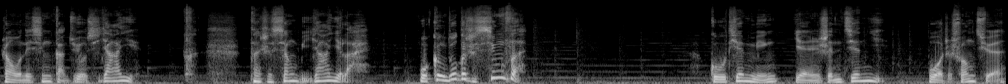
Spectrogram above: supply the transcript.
让我内心感觉有些压抑。但是相比压抑来，我更多的是兴奋。古天明眼神坚毅，握着双拳，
